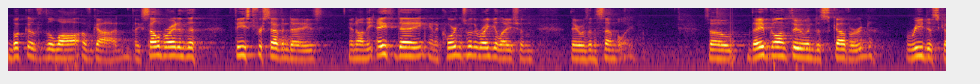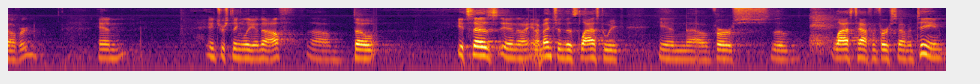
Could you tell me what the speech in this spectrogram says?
book of the law of God. They celebrated the feast for seven days, and on the eighth day, in accordance with the regulation, there was an assembly. So they've gone through and discovered, rediscovered, and interestingly enough, um, so it says in, uh, I mentioned this last week in uh, verse, the last half of verse 17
